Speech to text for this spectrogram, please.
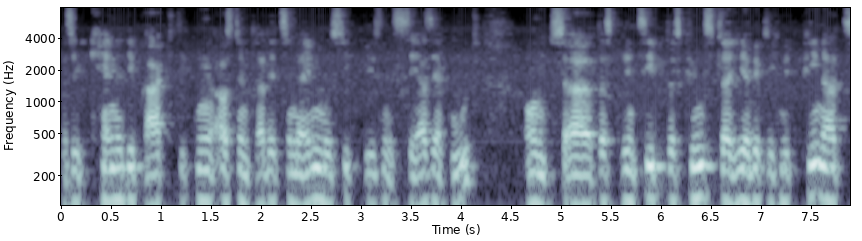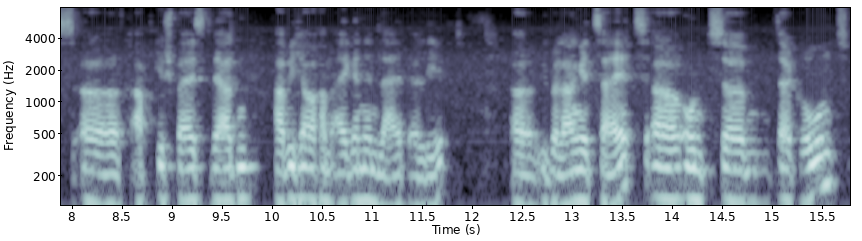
Also ich kenne die Praktiken aus dem traditionellen Musikbusiness sehr, sehr gut. Und äh, das Prinzip, dass Künstler hier wirklich mit Peanuts äh, abgespeist werden, habe ich auch am eigenen Leib erlebt äh, über lange Zeit. Äh, und ähm, der Grund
